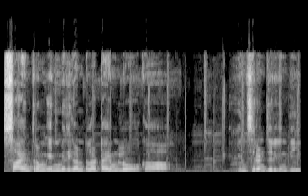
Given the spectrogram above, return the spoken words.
సాయంత్రం ఎనిమిది గంటల టైంలో ఒక ఇన్సిడెంట్ జరిగింది.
